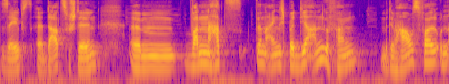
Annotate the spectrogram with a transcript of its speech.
Selbst äh, darzustellen. Ähm, wann es denn eigentlich bei dir angefangen, mit dem Haarausfall und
